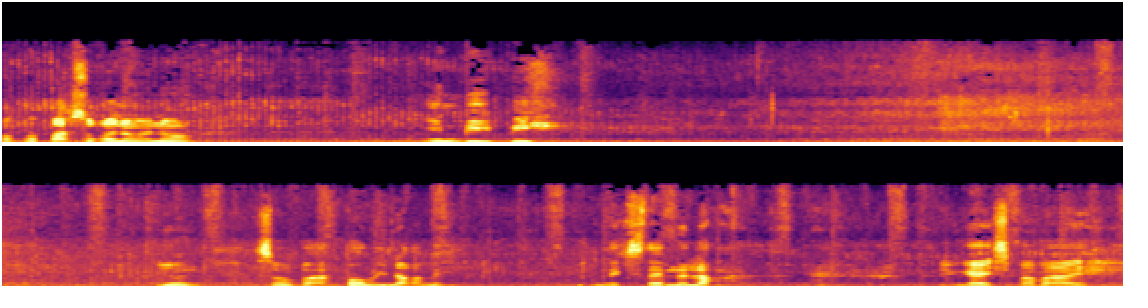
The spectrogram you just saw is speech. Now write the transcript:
Pagpapasok ka ng ano, NBP. Yun. So, ba, pauwi na kami. Next time na lang. Yun guys, bye-bye.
